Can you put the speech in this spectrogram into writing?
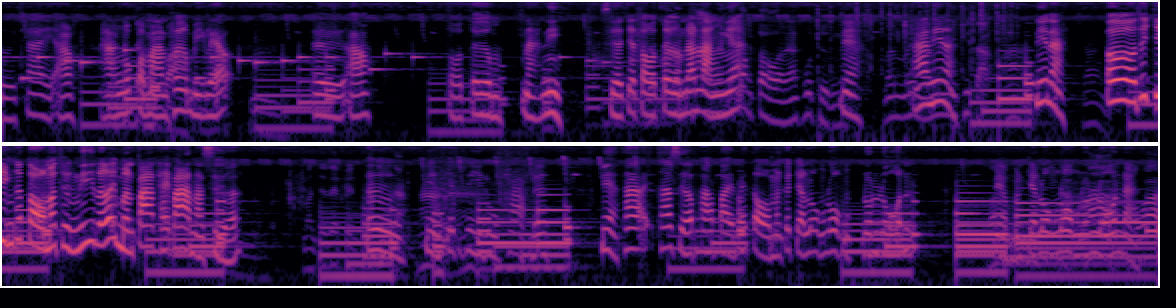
อ ใช่ เอาหางบประมาณเพิ่มอีกแล้ว เออ เอาต่อเติมนะนี่ เสือจะต่อเติมด้านหลังเนี้ย ต้องต่อนะพูดถึงเนี่ย มันไม่อ่านี่น่ะ ที่ต่างผ้านี่นะใช่เออ ที่จริงก็ต่อมาถึงนี่เลยเหมือนป้าไทยบ้านน่ะเสือ มันจะได้เป็นเออที่เนี่ยต่างเอฟซีดูภาพเลยเนี่ย ถ้าถ้าเสือพาไปไม่ต่อมันก็จะโล่งโล่งๆโลนโลนๆเนี่ยมันจะโล่งโล่งๆโลนโลนๆน่ะ เพราะว่า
